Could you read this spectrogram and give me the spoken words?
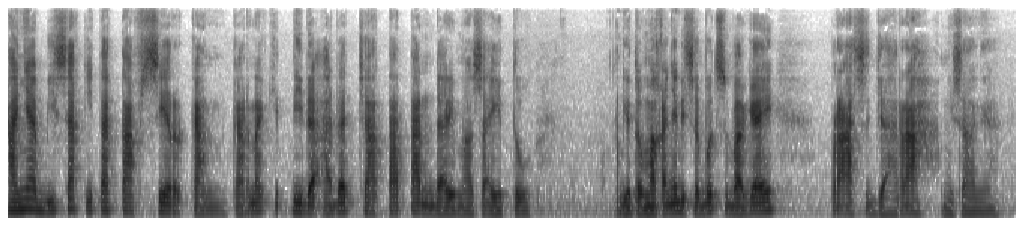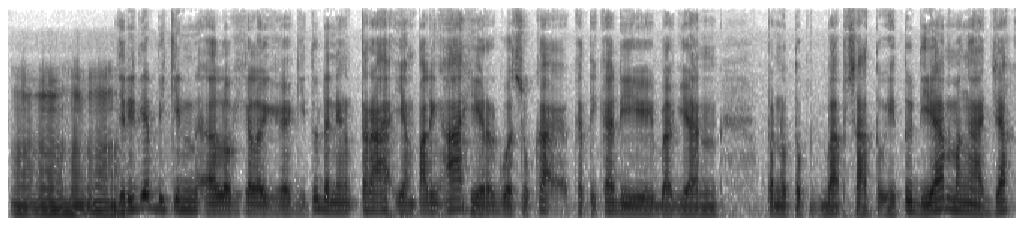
hanya bisa kita tafsirkan karena tidak ada catatan dari masa itu gitu makanya disebut sebagai prasejarah misalnya. Mm-hmm. Jadi dia bikin uh, logika-logika gitu dan yang terah yang paling akhir gue suka ketika di bagian penutup bab satu itu dia mengajak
